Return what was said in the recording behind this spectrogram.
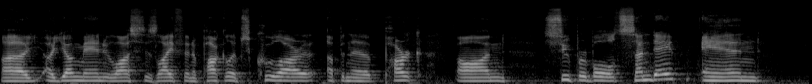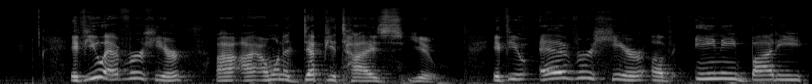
uh, a young man who lost his life in Apocalypse Couloir up in the park on Super Bowl Sunday. And if you ever hear, uh, I, I want to deputize you. If you ever hear of anybody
